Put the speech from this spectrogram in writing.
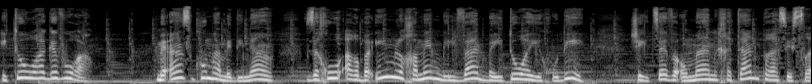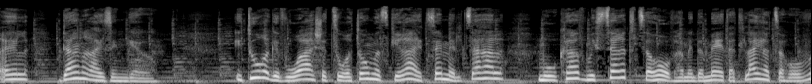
עיטור הגבורה. מאז קום המדינה זכו 40 לוחמים בלבד בעיטור הייחודי, שעיצב האומן חתן פרס ישראל, דן רייזינגר. עיטור הגבורה שצורתו מזכירה את סמל צה"ל מורכב מסרט צהוב המדמה את הטלאי הצהוב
